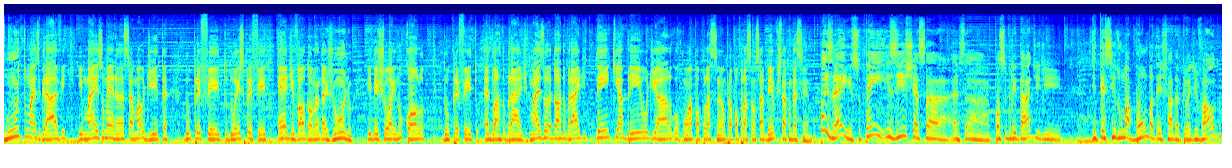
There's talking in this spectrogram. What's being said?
muito mais grave e mais uma herança maldita do prefeito, do ex-prefeito Edivaldo Holanda Júnior, e deixou aí no colo do prefeito Eduardo Brade. Mas o Eduardo Brade tem que abrir o diálogo com a população para a população saber o que está acontecendo. Pois é isso. Tem existe essa essa possibilidade de de ter sido uma bomba deixada pelo Edivaldo,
